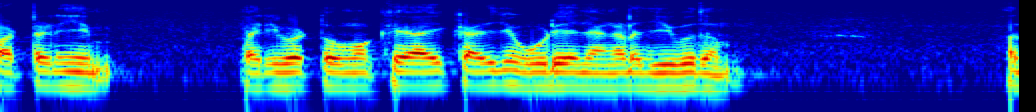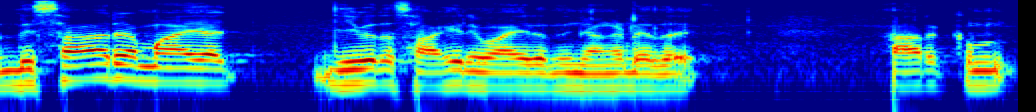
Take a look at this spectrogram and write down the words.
പട്ടിണിയും പരിവട്ടവും ആയി കഴിഞ്ഞുകൂടിയ ഞങ്ങളുടെ ജീവിതം. നിസ്സാരമായ ജീവിത സാഹചര്യമായിരുന്നു ഞങ്ങളുടേത്. ആർക്കും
